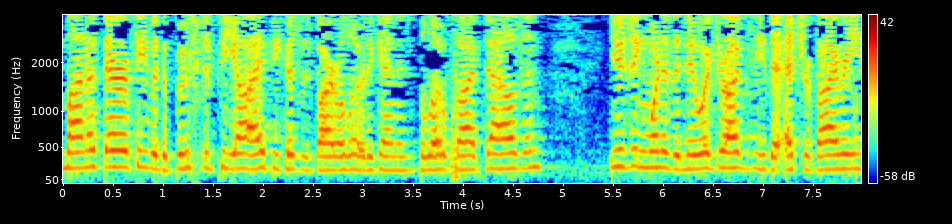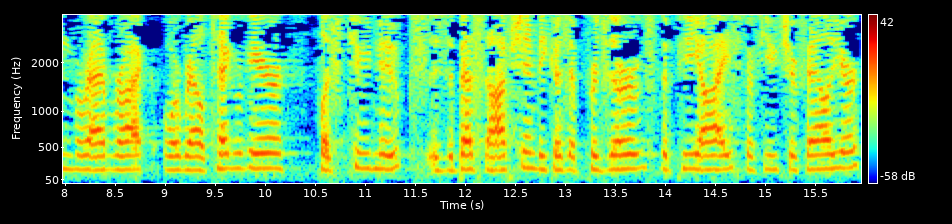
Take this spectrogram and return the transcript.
Monotherapy with a boosted PI because his viral load again is below 5,000 Using one of the newer drugs, either etravirine, maraviroc, or raltegravir, plus two nukes is the best option because it preserves the PIs for future failure.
